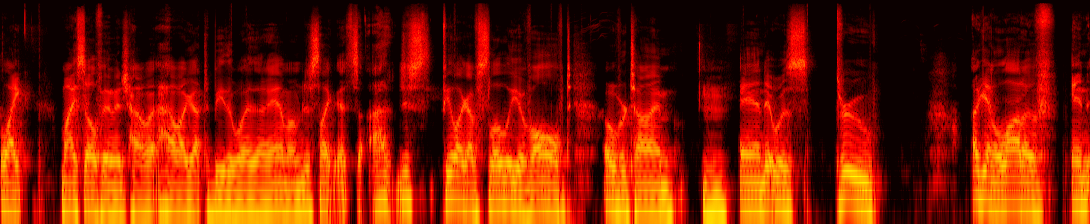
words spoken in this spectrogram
like, my self image, how how I got to be the way that I am. I'm just like it's. I just feel like I've slowly evolved over time, Mhm. and it was through again a lot of in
